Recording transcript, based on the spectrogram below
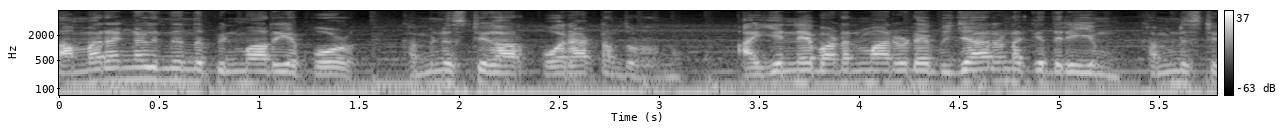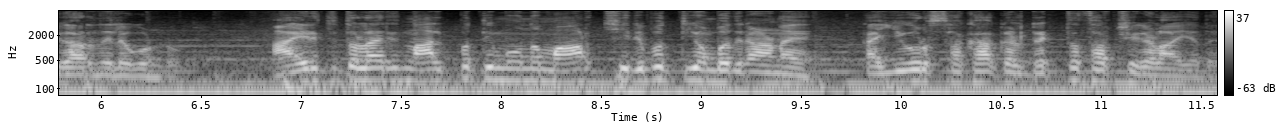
സമരങ്ങളിൽ നിന്ന് പിന്മാറിയപ്പോൾ കമ്മ്യൂണിസ്റ്റുകാർ പോരാട്ടം തുടർന്നു. ഐ എൻ എ ഭടന്മാരുടെ വിചാരണക്കെതിരെയും കമ്മ്യൂണിസ്റ്റുകാർ നിലകൊണ്ടു. ആയിരത്തി തൊള്ളായിരത്തി നാൽപ്പത്തി മൂന്ന് മാർച്ച് ഇരുപത്തിയൊമ്പതിനാണ് കയ്യൂർ സഖാക്കൾ രക്തസാക്ഷികളായത്.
